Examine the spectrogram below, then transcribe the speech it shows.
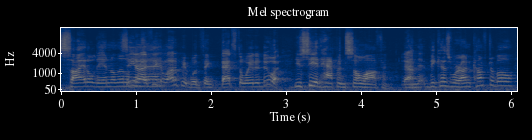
sidled in a little See, bit. and I think a lot of people would think that's the way to do it. You see it happen so often. Yeah. And because we're uncomfortable,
